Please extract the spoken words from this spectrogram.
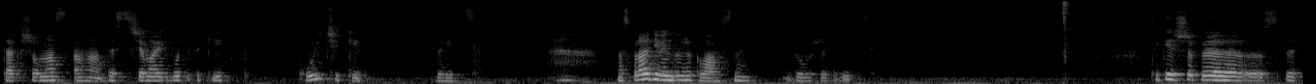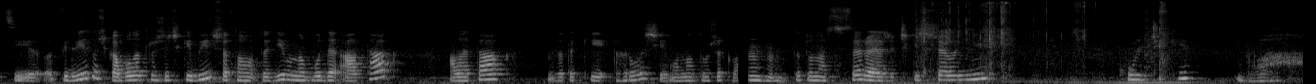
Так що в нас, ага, десь ще мають бути такі кульчики. Дивіться. Насправді він дуже класний. Дуже дивіться. Тільки щоб е, ці підвісочка була трошечки більша, то тоді воно буде а так, але так, за такі гроші воно дуже класно. Угу. Тут у нас сережечки ще одні. Кульчики. Вау!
